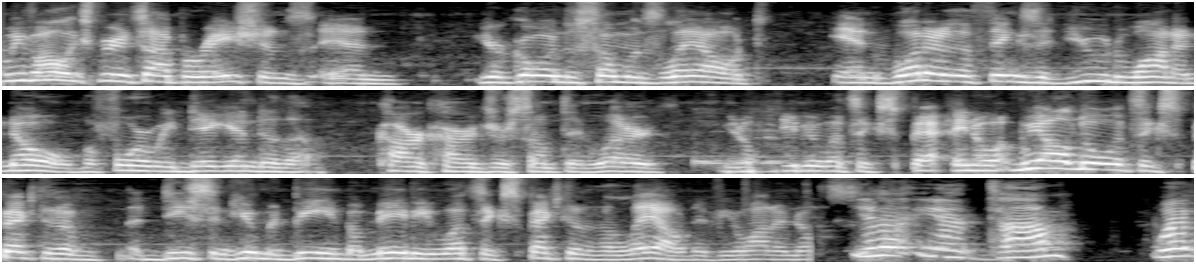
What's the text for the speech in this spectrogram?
We've all experienced operations, and you're going to someone's layout. And what are the things that you'd want to know before we dig into the car cards or something? What are you know maybe what's expect? You know we all know what's expected of a decent human being, but maybe what's expected of the layout if you want to know. You know, yeah, Tom. When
